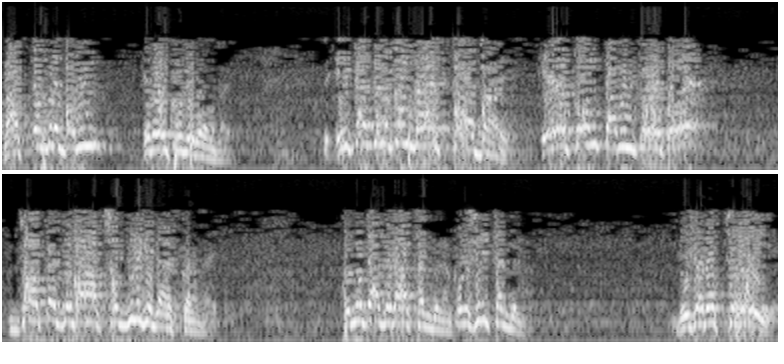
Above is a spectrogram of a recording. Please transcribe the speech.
রাজতন্ত্রের দলিল এবার খুঁজে পাওয়া যায়। এটা যেরকম জায়েজ করা যায়, এরকম তামিল করে করে যত বেদাত সবগুলিকে জায়েজ করা যায়। কোনোটা বেদাত থাকবে না, কোনো শরীর থাকবে না। বিষয় হচ্ছে এই,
